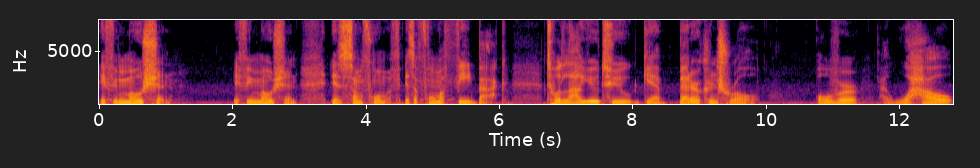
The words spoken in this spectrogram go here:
If emotion if emotion is some form of is a form of feedback to allow you to get better control over how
